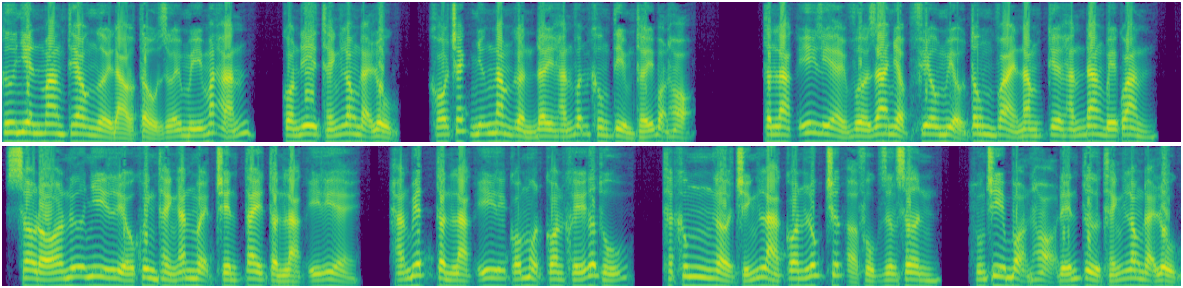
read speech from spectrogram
cư nhiên mang theo người đảo tẩu dưới mí mắt hắn, còn đi thánh long đại lục, khó trách những năm gần đây hắn vẫn không tìm thấy bọn họ. Tần lạc y gì vừa gia nhập phiêu miểu tông vài năm kia hắn đang bế quan, sau đó nữ nhi liều khuynh thành ăn mệt trên tay tần lạc y gì hắn biết tần lạc y có một con khế ước thú, thật không ngờ chính là con lúc trước ở Phục Dương Sơn, húng chi bọn họ đến từ Thánh Long Đại Lục,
